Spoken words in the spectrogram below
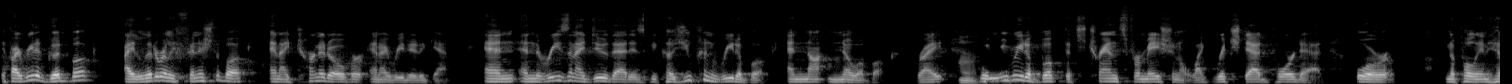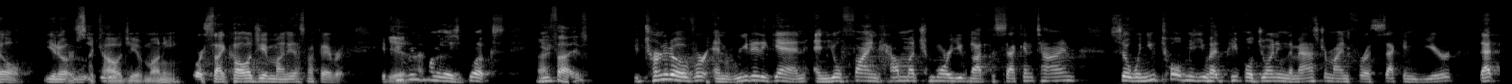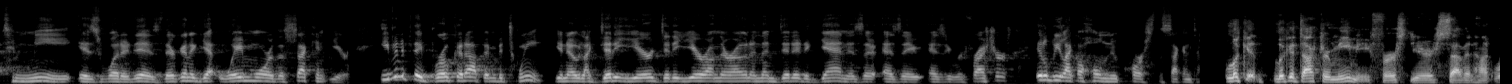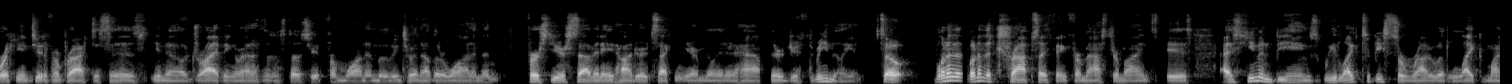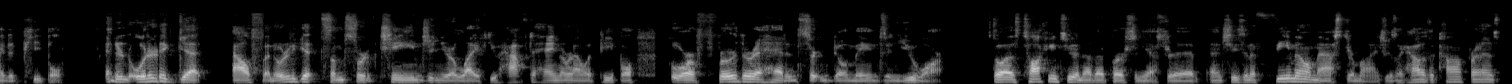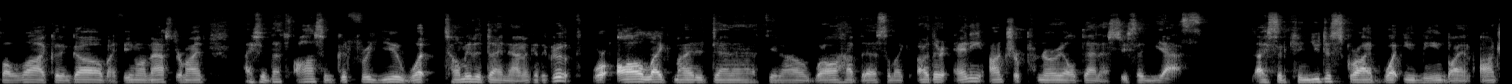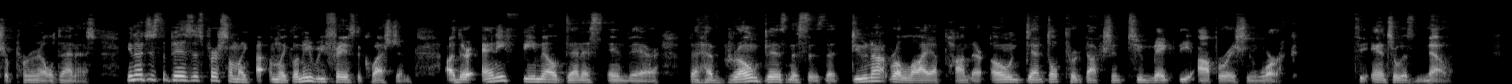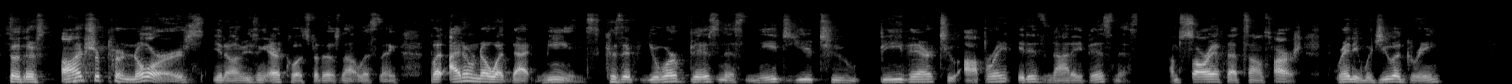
if I read a good book, I literally finish the book and I turn it over and I read it again. And and the reason I do that is because you can read a book and not know a book, right? Mm. When you read a book that's transformational, like Rich Dad Poor Dad or Napoleon Hill, you know, or psychology of money. or Psychology of Money, that's my favorite. If you read one of those books, you five. you turn it over and read it again and you'll find how much more you got the second time so when you told me you had people joining the mastermind for a second year that to me is what it is they're going to get way more the second year even if they broke it up in between you know like did a year did a year on their own and then did it again as a as a as a refresher it'll be like a whole new course the second time look at look at Dr. Mimi, first year seven hundred, working in two different practices, you know, driving around as an associate from one and moving to another one, and then first year seven, eight hundred, second year a million and a half, third year three million. So one of the one of the traps I think for masterminds is as human beings, we like to be surrounded with like-minded people. And in order to get alpha, in order to get some sort of change in your life, you have to hang around with people who are further ahead in certain domains than you are. So I was talking to another person yesterday, and she's in a female mastermind. She was like, "How was the conference? Blah blah blah. I couldn't go. My female mastermind." I said, "That's awesome. Good for you. What? Tell me the dynamic of the group. We're all like-minded dentists. You know, we all have this." I'm like, "Are there any entrepreneurial dentists?" She said, "Yes." I said, "Can you describe what you mean by an entrepreneurial dentist? You know, just a business person." I'm like, uh, "I'm like, let me rephrase the question. Are there any female dentists in there that have grown businesses that do not rely upon their own dental production to make the operation work? The answer was no. So there's entrepreneurs, you know, I'm using air quotes for those not listening, but I don't know what that means. Because if your business needs you to be there to operate, it is not a business. I'm sorry if that sounds harsh. Randy, would you agree?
